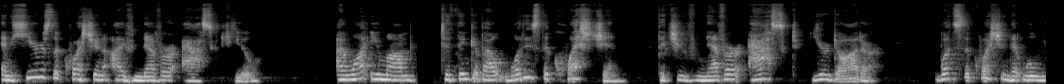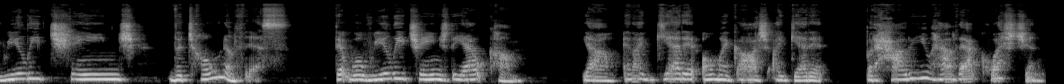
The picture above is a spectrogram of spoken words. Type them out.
And here's the question I've never asked you. I want you, mom, to think about what is the question that you've never asked your daughter? What's the question that will really change the tone of this, that will really change the outcome? Yeah. And I get it. Oh my gosh, I get it. But how do you have that question?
